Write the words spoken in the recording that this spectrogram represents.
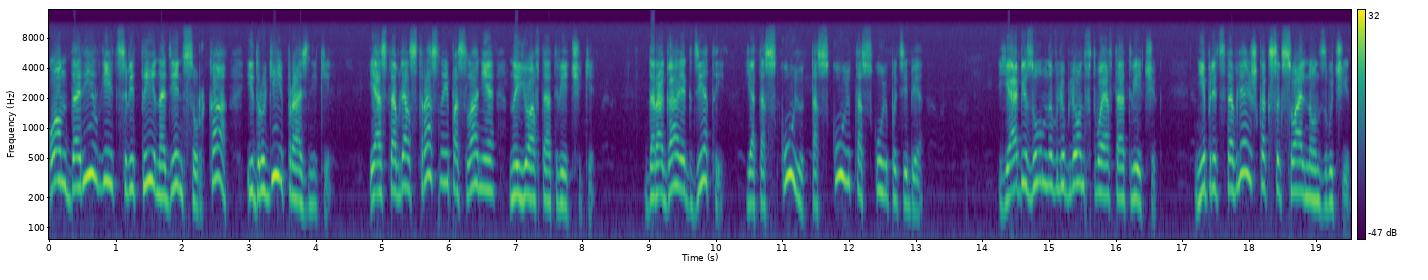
он дарил ей цветы на день сурка и другие праздники и оставлял страстные послания на ее автоответчике. «Дорогая, где ты? Я тоскую, тоскую, тоскую по тебе. Я безумно влюблен в твой автоответчик. Не представляешь, как сексуально он звучит.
